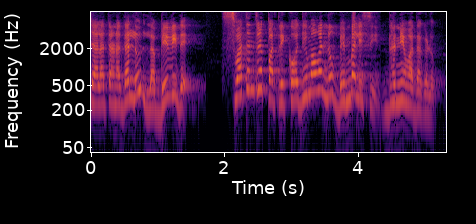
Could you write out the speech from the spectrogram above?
ಜಾಲತಾಣದಲ್ಲೂ ಲಭ್ಯವಿದೆ. ಸ್ವತಂತ್ರ ಪತ್ರಿಕೋದ್ಯಮವನ್ನು ಬೆಂಬಲಿಸಿ. ಧನ್ಯವಾದಗಳು.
